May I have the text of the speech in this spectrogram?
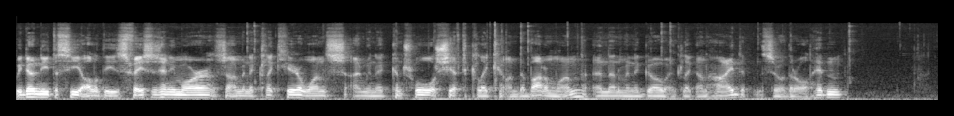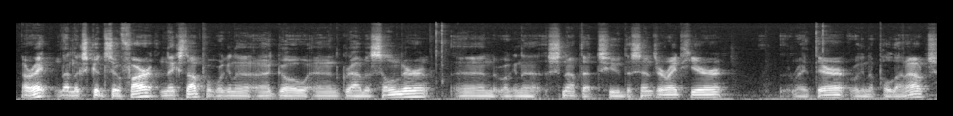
We don't need to see all of these faces anymore. So I'm going to click here once. I'm going to control shift click on the bottom one. And then I'm going to go and click on hide. So they're all hidden. All right, that looks good so far. Next up, we're gonna uh, go and grab a cylinder and we're gonna snap that to the center right here, right there. We're gonna pull that out.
